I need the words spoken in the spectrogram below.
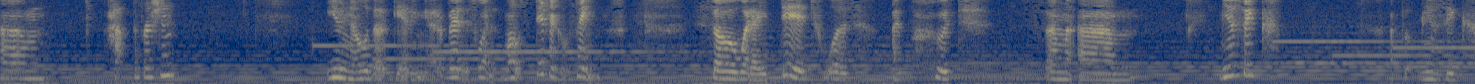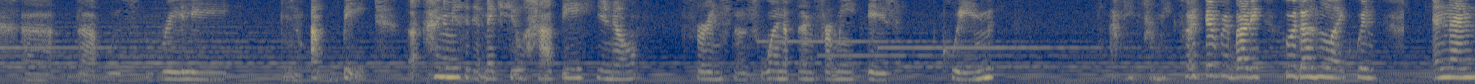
um, had depression, you know that getting out of bed is one of the most difficult things. So what I did was I put some um, music. I put music uh, that was really, you know, upbeat. That kind of music that makes you happy, you know, for instance, one of them for me is Queen. I mean, for me, for everybody who doesn't like Queen. And then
